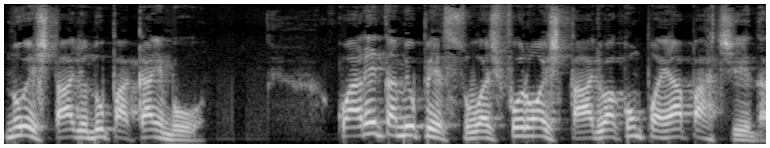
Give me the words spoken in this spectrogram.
no estádio do Pacaembu. 40 mil pessoas foram ao estádio acompanhar a partida.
